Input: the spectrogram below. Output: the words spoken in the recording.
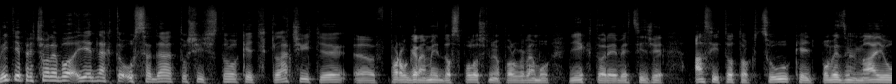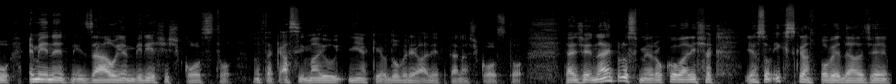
Viete prečo? Lebo jednak to už sa dá tušiť z toho, keď tlačíte e, v programe, do spoločného programu niektoré veci, že asi toto chcú, keď povedzme majú eminentný záujem vyriešiť školstvo. No tak asi majú nejakého dobrého adepta na školstvo. Takže najprv sme rokovali, však ja som x krát povedal, že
